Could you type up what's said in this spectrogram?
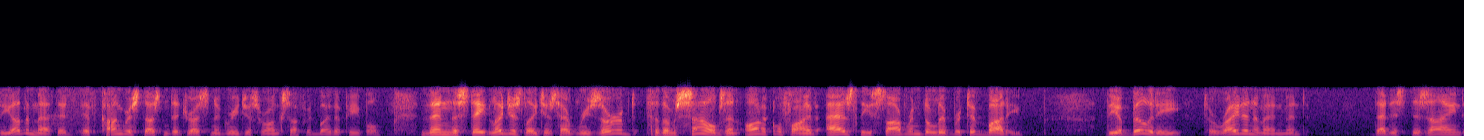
the other method, if Congress doesn't address an egregious wrong suffered by the people, then the state legislatures have reserved to themselves in Article 5 as the sovereign deliberative body the ability to write an amendment that is designed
